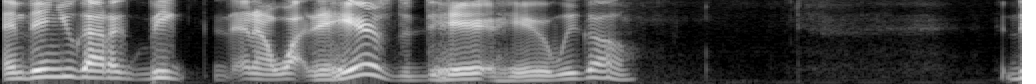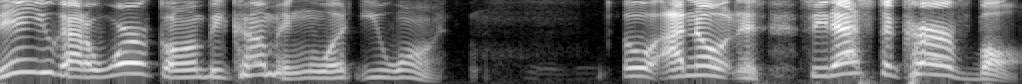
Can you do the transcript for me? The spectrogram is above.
And then you got to be now here's the here here we go. Then you got to work on becoming what you want. Oh, I know this. See, that's the curveball.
